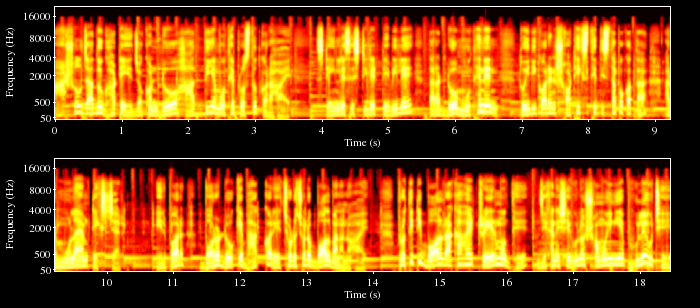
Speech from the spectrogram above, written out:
আসল জাদু ঘটে যখন ডো হাত দিয়ে মথে প্রস্তুত করা হয়। স্টেইনলেস স্টিলের টেবিলে তারা ডো মুথে নেন, তৈরি করেন সঠিক স্থিতিস্থাপকতা আর মোলায়েম টেক্সচার। এরপর বড় ডোকে ভাগ করে ছোট ছোট বল বানানো হয়। প্রতিটি বল রাখা হয় ট্রের মধ্যে, যেখানে সেগুলো সময় নিয়ে ফুলে উঠে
